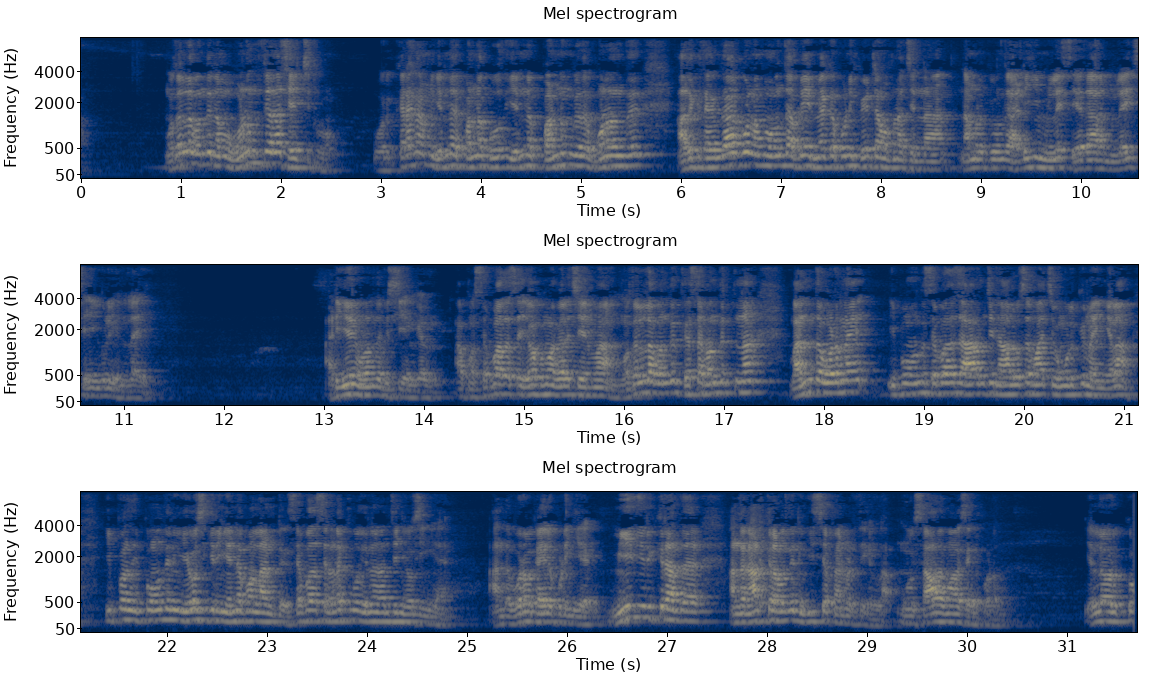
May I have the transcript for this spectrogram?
முதல்ல வந்து நம்ம உணர்ந்துட்டு தான் ஜெயிச்சுட்டுவோம் ஒரு கிரகம் நம்ம என்ன பண்ண போகுது என்ன பண்ணுங்கிறத உணர்ந்து அதுக்கு தகுந்தாற்போல் நம்ம வந்து அப்படியே மேக்கப் பண்ணி போயிட்டோம் அப்படின்னாச்சுன்னா நம்மளுக்கு வந்து அடியும் இல்லை சேதாரம் இல்லை செய்கொலி இல்லை. அடியே உணர்ந்த விஷயங்கள். அப்போ செவ்வாதசை யோகமாக வேலை செய்யணுமா? முதல்ல வந்து திசை வந்துட்டுனா வந்த உடனே இப்போ வந்து செவ்வாதசை ஆரம்பிச்சு நாலு வருஷம் ஆச்சு உங்களுக்கு வைங்களாம் இப்போ இப்போ வந்து நீங்கள் யோசிக்கிறீங்க என்ன பண்ணலான்ட்டு. செவ்வாதசை நடக்கும்போது என்ன நினச்சின்னு யோசிங்க. அந்த உறவை கையில் பிடிங்க. மீதி இருக்கிற அந்த அந்த நாட்களை வந்து நீங்கள் ஈஸியாக பயன்படுத்திக்கலாம். உங்களுக்கு சாதகமாக செயல்படும். எல்லோருக்கும்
